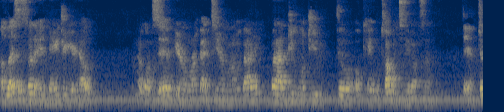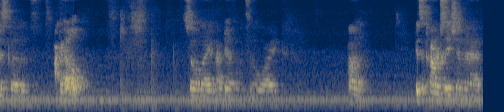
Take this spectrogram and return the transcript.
unless it's gonna endanger your health. I'm not gonna sit up here and run back to your mom about it, but I do want you to feel okay with talking to me about stuff. Yeah. Just cause I can help. So like I definitely feel like um it's a conversation that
